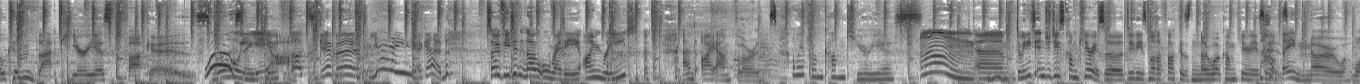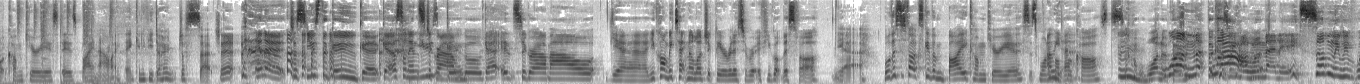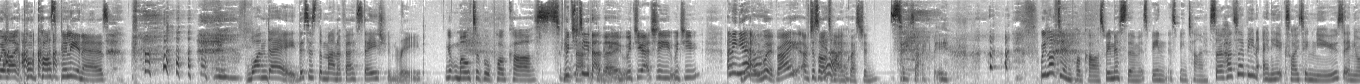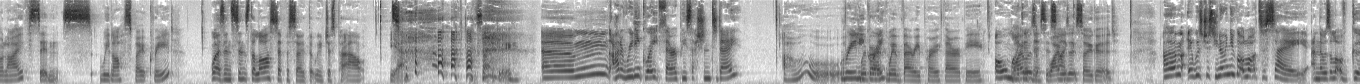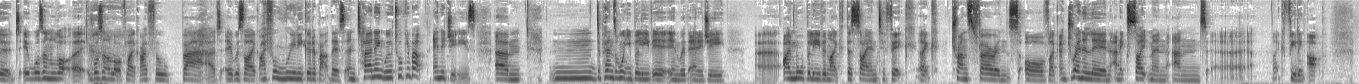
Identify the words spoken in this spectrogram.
Welcome back, curious fuckers. You're listening yeah. to Fucks Given. Yay! Again. So, if you didn't know already, I'm Reed. And I am Florence. And we're from Come Curious. Mm, um, Do we need to introduce Come Curious, or do these motherfuckers know what Come Curious is? Oh, they know what Come Curious is by now, I think. And if you don't, just search it. In it, just use the Google. Get us on Instagram. Use. Google, get Instagram out. Yeah, you can't be technologically illiterate if you got this far. Yeah. Well, this is Fucks Given by Come Curious. It's one of Oh, our yeah. podcasts. Mm. one of One! them. Because Wow. we have many. Suddenly, we've, we're like podcast billionaires. One day, this is the manifestation read. Multiple podcasts. Would you do that though? Would you actually? Would you? I mean, yeah, Yeah. we would, right? I've just answered my own question. Exactly. We love doing podcasts. We miss them. It's been it's been time. So, has there been any exciting news in your life since we last spoke, Reed? Well, as in since the last episode that we've just put out. Yeah. exactly. Um, I had a really great therapy session today. Oh. Really we're very- great. we're very pro therapy. Oh my why goodness, Was, why was it so good? Um, it was just you know when you've got a lot to say and there was a lot of good. It wasn't a lot. Uh, it wasn't a lot of like I feel bad. It was like I feel really good about this and turning. We were talking about energies. Um, mm, depends on what you believe in with energy. Uh, I more believe in like the scientific like transference of like adrenaline and excitement and uh, like feeling up.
